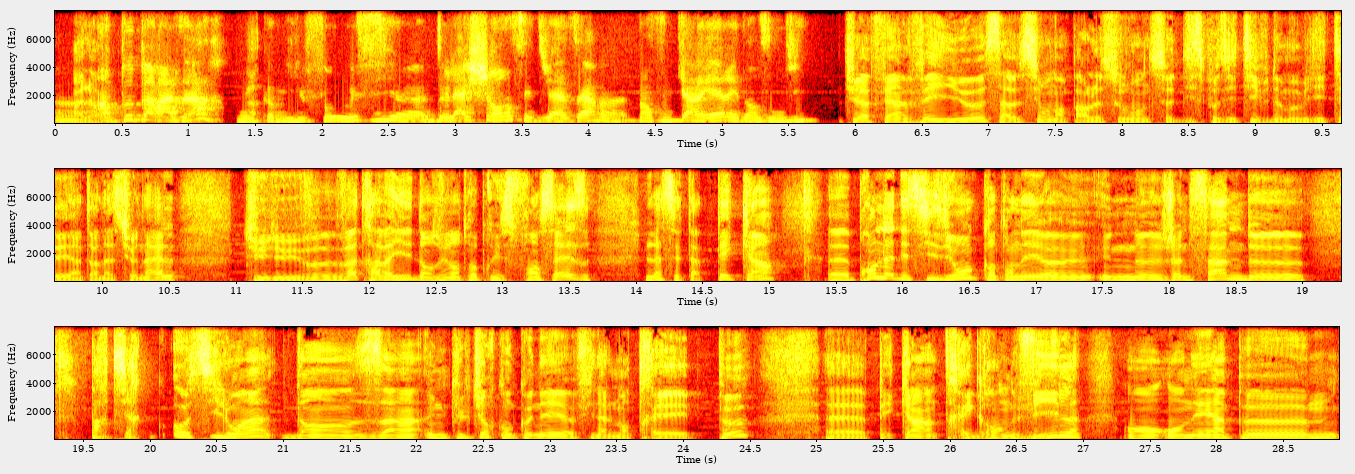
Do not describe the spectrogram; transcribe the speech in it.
Euh, un peu par hasard, mais ah. comme il faut aussi euh, de la chance et du hasard euh, dans une carrière et dans une vie. Tu as fait un VIE, ça aussi on en parle souvent de ce dispositif de mobilité internationale. Tu vas travailler dans une entreprise française, là c'est à Pékin. Euh, prendre la décision quand on est euh, une jeune femme de partir aussi loin dans un, une culture qu'on connaît euh, finalement très peu. Pékin, très grande ville. On est un peu,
